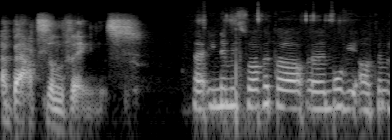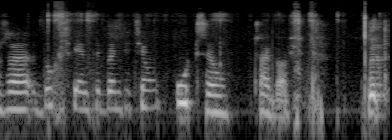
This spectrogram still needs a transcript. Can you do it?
about some things. E, Innymi słowy, to e, mówi o tym, że Duch Święty będzie Cię uczył czegoś, But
